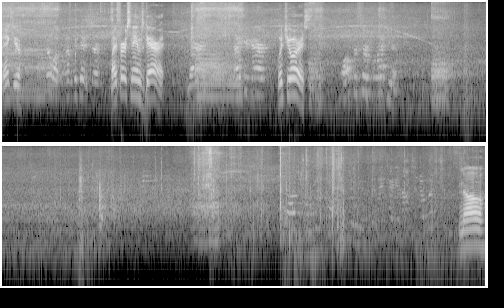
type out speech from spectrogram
Thank you. You're welcome. Have a good day, sir. My first name's Garrett. Garrett? Thank you, Garrett. What's yours? Officer Pelliccia. No,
